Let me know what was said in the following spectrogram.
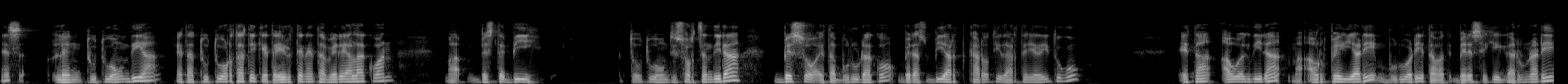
ez? Lehen tutu handia eta tutu hortatik eta irten eta bere alakoan, ba, beste bi tutu handi sortzen dira, beso eta bururako, beraz bi art, karotida arteria ditugu, eta hauek dira, ba, aurpegiari, buruari eta bat, bereziki garunari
